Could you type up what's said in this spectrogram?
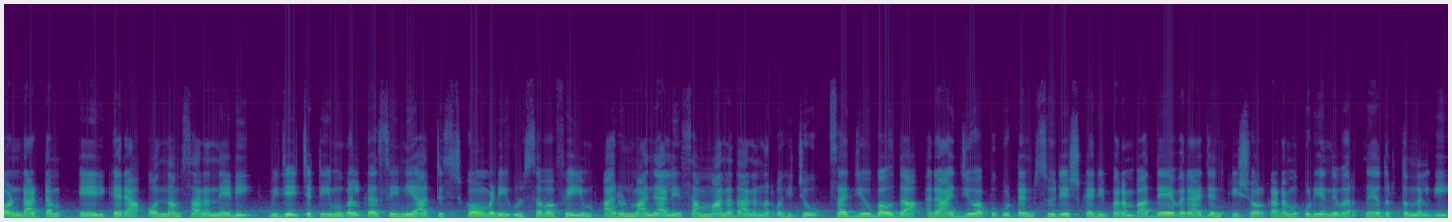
കൊണ്ടാട്ടം ഏഴിക്കര ഒന്നാം സ്ഥാനം നേടി. വിജയിച്ച ടീമുകൾക്ക് സിനി ആർട്ടിസ്റ്റ് കോമഡി ഉത്സവ ഫെയും അരുൺ മാഞ്ഞാലി സമ്മാനദാനം നിർവഹിച്ചു. സജീവ് ബൗദ്ധ രാജീവ് അപ്പുകുട്ടൻ സുരേഷ് കരിപ്പറമ്പ ദേവരാജൻ കിഷോർ കടമക്കുടി എന്നിവർ നേതൃത്വം നൽകി.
